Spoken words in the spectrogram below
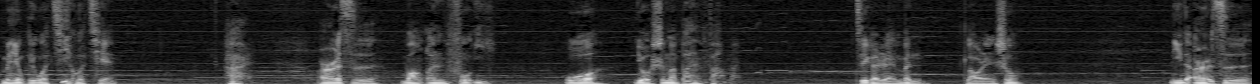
没有给我寄过钱。唉，儿子忘恩负义，我有什么办法吗？这个人问老人说：“你的儿子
